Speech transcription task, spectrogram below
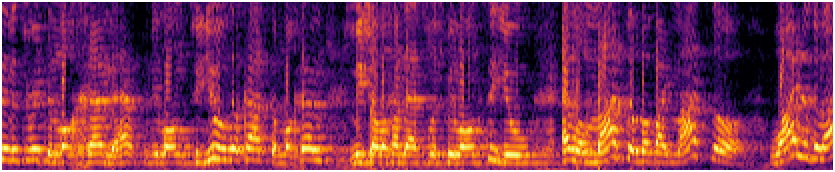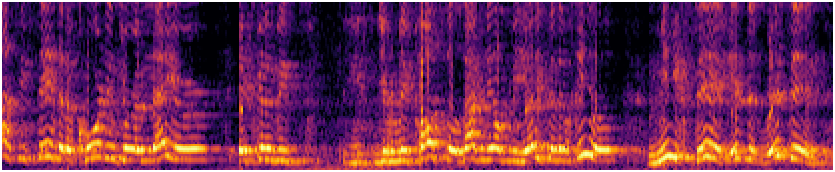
if it's written lochem, it has to belong to you. Lakachtam lochem, misha lochem, that's which belongs to you. Ela matzah, but by matzah, why does Ravasi say that according to Meir, it's going to be you're going be puzzled, not going to be able to be yaitz of chiyuv. Miksiv, is it written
